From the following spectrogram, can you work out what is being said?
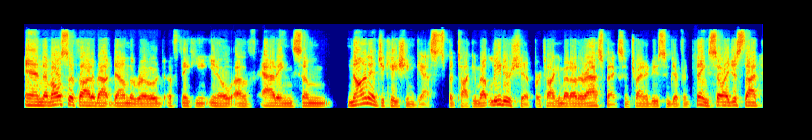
and I've also thought about down the road of thinking, you know, of adding some non education guests, but talking about leadership or talking about other aspects and trying to do some different things. So I just thought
